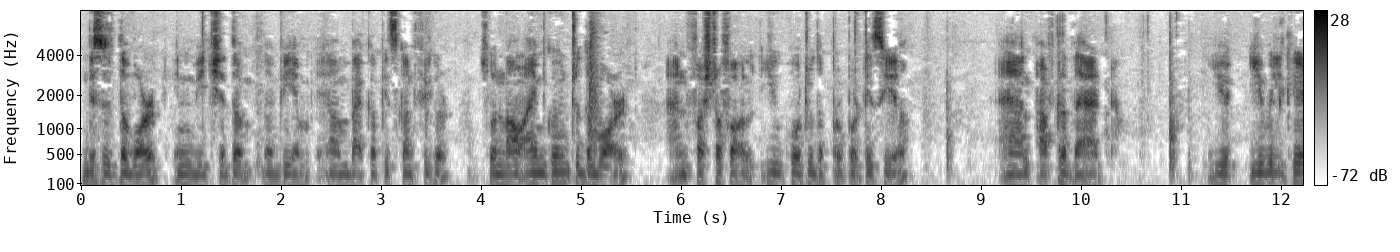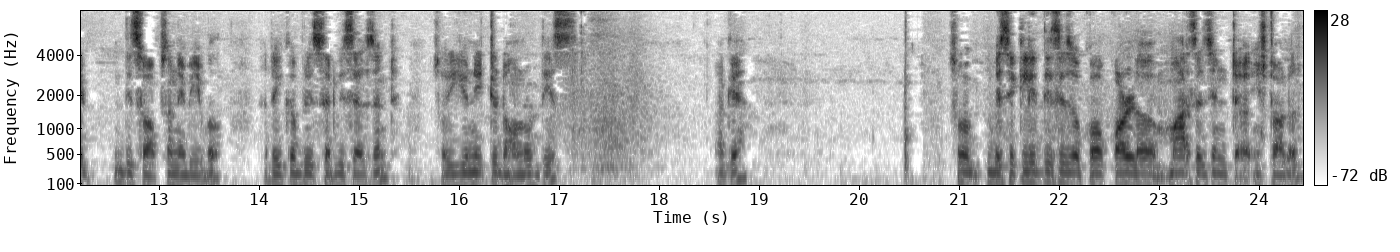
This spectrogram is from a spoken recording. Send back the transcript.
this is the vault in which the, the VM um, backup is configured. So now I'm going to the vault and first of all you go to the properties here and after that you you will get this option available recovery service agent. So you need to download this okay? So basically this is a called mars agent uh, installer.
